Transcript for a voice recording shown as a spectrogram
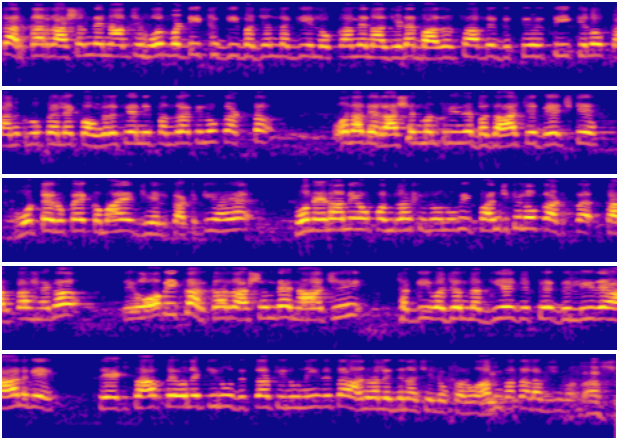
ਘਰ ਘਰ ਰਾਸ਼ਨ ਦੇ ਨਾਮ 'ਚ ਹੋਰ ਵੱਡੀ ਠੱਗੀ ਵੱਜਣ ਲੱਗੀ ਹੈ ਲੋਕਾਂ ਦੇ ਨਾਲ, ਜਿਹੜਾ ਬਾਦਲ ਸਾਹਿਬ ਦੇ ਦਿੱਤੇ ਹੋਏ 30 ਕਿਲੋ ਕਣਕ ਨੂੰ ਪਹਿਲੇ ਕਾਂਗਰਸੀਆਂ ਨੇ 15 ਕਿਲੋ ਕੱਟਤਾ ਉਹਨਾਂ ਦੇ ਰਾਸ਼ਨ ਮੰਤਰੀ ਨੇ ਬਾਜ਼ਾਰ 'ਚ ਵੇਚ ਕੇ ਮੋਟੇ ਰੁਪਏ ਕਮਾਏ, ਜੇਲ੍ਹ ਕੱਟ ਕੇ ਆਇਆ। ਹੁਣ ਇਹਨਾਂ ਨੇ ਉਹ 15 ਕਿਲੋ ਨੂੰ ਵੀ 5 ਕਿਲੋ ਕੱਟਤਾ ਕਰਤਾ ਹੈਗਾ। ਤੇ ਉਹ ਵੀ ਘਰ ਘਰ ਰਾਸ਼ਨ ਦੇ ਨਾਂ 'ਚ ਠੱਗੀ ਵਜਨ ਲੱਗੀ ਹੈ, ਜਿੱਥੇ ਦਿੱਲੀ ਦੇ ਆਣਗੇ ਸੇਠ ਸਾਹਿਬ ਤੇ ਉਹਨੇ ਕਿਹਨੂੰ ਦਿੱਤਾ ਕਿਹਨੂੰ ਨਹੀਂ ਦਿੱਤਾ ਆਉਣ ਵਾਲੇ ਦਿਨਾਂ 'ਚ ਲੋਕਾਂ ਨੂੰ ਆ ਵੀ ਪਤਾ ਲੱਗ ਜੂਗਾ। ਬਸ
